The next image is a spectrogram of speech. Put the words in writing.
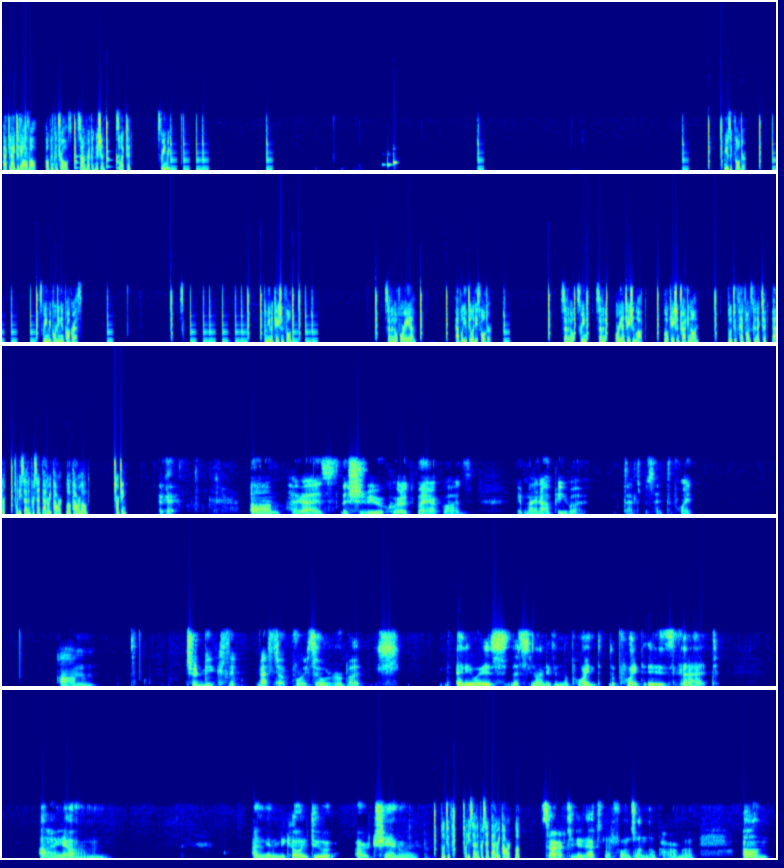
Activate default. Open controls. Sound recognition. Selected. Screen. Music folder. Screen recording in progress. Communication folder. 7.04 a.m. Apple Utilities folder. 7 screen. 7 orientation lock. Location tracking on. Bluetooth headphones connected. 27% battery power. Low power mode. Charging. Okay. Um, hi guys. This should be recorded with my AirPods. It might not be, but that's beside the point. Um, should be because it messed up voiceover, but anyways, that's not even the point. The point is that I um I'm gonna be going through our channel. Bluetooth 27% battery power. Sorry, I have to do that 'cause my phone's on low power mode. Um,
